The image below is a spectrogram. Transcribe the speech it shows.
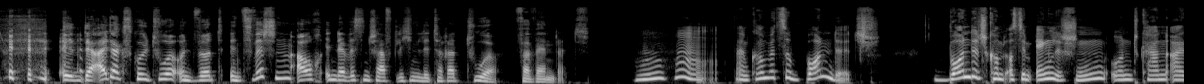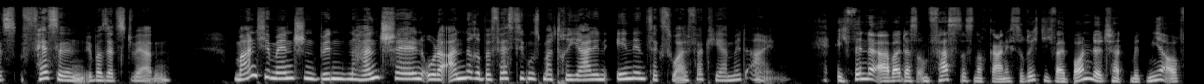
in der Alltagskultur und wird inzwischen auch in der wissenschaftlichen Literatur verwendet. Mhm. Dann kommen wir zu Bondage. Bondage kommt aus dem Englischen und kann als Fesseln übersetzt werden. Manche Menschen binden Handschellen oder andere Befestigungsmaterialien in den Sexualverkehr mit ein. Ich finde aber, das umfasst es noch gar nicht so richtig, weil Bondage hat mit mir auch,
